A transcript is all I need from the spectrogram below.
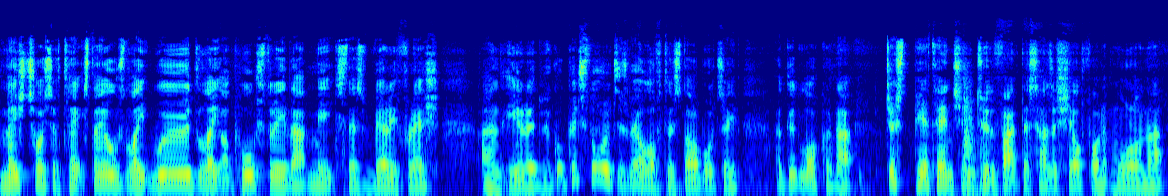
Nice choice of textiles. Light wood, light upholstery. That makes this very fresh and arid. We've got good storage as well off to the starboard side. A good locker that. Just pay attention to the fact this has a shelf on it. More on that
